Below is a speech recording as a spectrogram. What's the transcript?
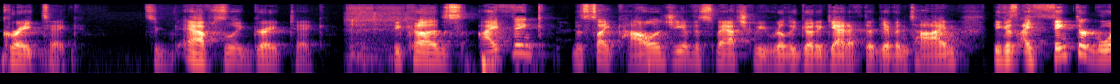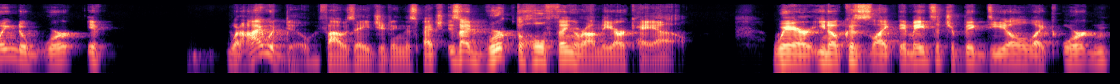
Great take. It's an absolutely great take because I think the psychology of this match could be really good again if they're given time. Because I think they're going to work. If what I would do if I was agenting this match is I'd work the whole thing around the RKO, where you know because like they made such a big deal, like Orton.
